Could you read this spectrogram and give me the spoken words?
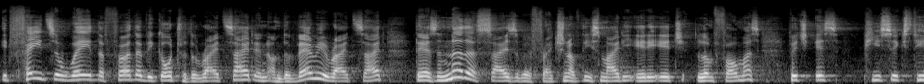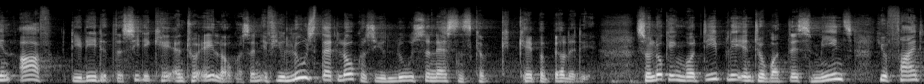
it fades away the further we go to the right side. And on the very right side, there's another sizable fraction of these MYD88 lymphomas, which is P16 off deleted, the CDKN2A locus. And if you lose that locus, you lose senescence cap capability. So looking more deeply into what this means, you find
